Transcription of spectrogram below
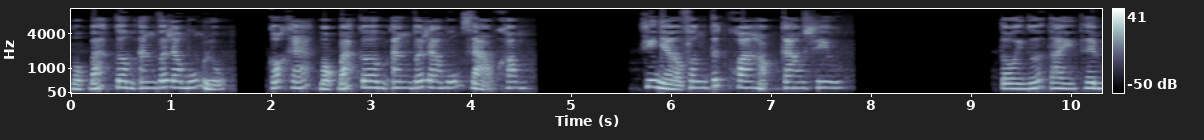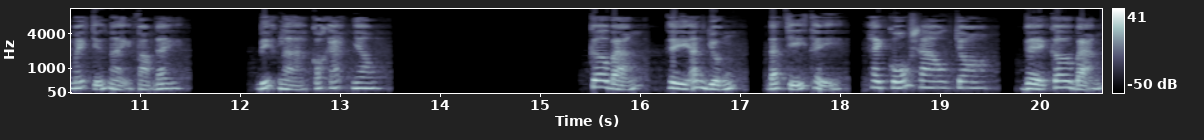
một bát cơm ăn với rau muống luộc có khác một bát cơm ăn với rau muống xào không? Khi nhờ phân tích khoa học cao siêu, tôi ngứa tay thêm mấy chữ này vào đây, biết là có khác nhau. Cơ bản thì anh Dũng đã chỉ thị hay cố sao cho về cơ bản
